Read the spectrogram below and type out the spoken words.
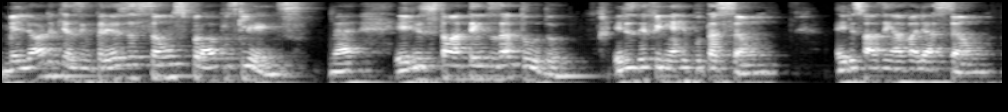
Melhor do que as empresas são os próprios clientes, né? Eles estão atentos a tudo. Eles definem a reputação, eles fazem a avaliação,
